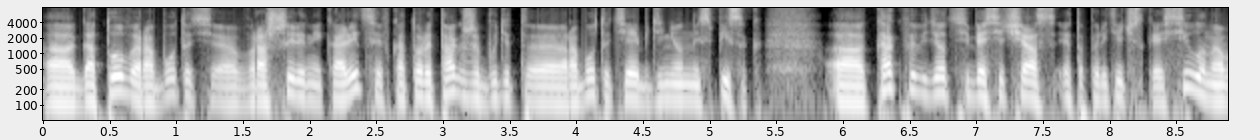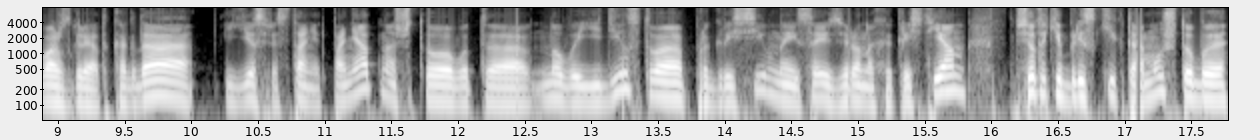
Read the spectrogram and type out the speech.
э, готовы работать э, в расширенной коалиции, в которой также будет э, работать и объединенный список. Э, как поведет себя сейчас эта политическая сила, на ваш взгляд, когда если станет понятно, что вот э, новое единство, прогрессивное и Союз зеленых и крестьян все-таки близки к тому, чтобы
